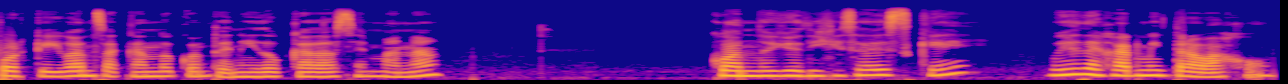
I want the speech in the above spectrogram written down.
porque iban sacando contenido cada semana. Cuando yo dije, ¿sabes qué? Voy a dejar mi trabajo.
